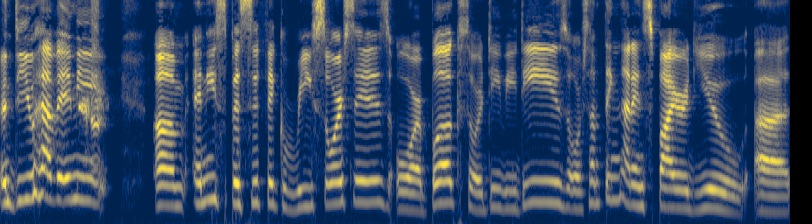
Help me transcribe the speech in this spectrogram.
And do you have any um, any specific resources or books or DVDs or something that inspired you uh,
